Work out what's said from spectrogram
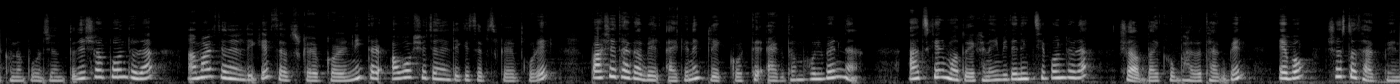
এখনও পর্যন্ত যেসব বন্ধুরা আমার চ্যানেলটিকে সাবস্ক্রাইব করেনি তারা অবশ্যই চ্যানেলটিকে সাবস্ক্রাইব করে পাশে থাকা বেল আইকনে ক্লিক করতে একদম ভুলবেন না। আজকের মতো এখানেই বিদায় নিচ্ছি বন্ধুরা। সবাই খুব ভালো থাকবেন এবং সুস্থ থাকবেন।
